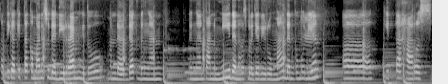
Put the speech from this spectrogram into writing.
Ketika kita kemarin sudah direm gitu mendadak dengan dengan pandemi dan harus belajar di rumah dan kemudian eh, kita harus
